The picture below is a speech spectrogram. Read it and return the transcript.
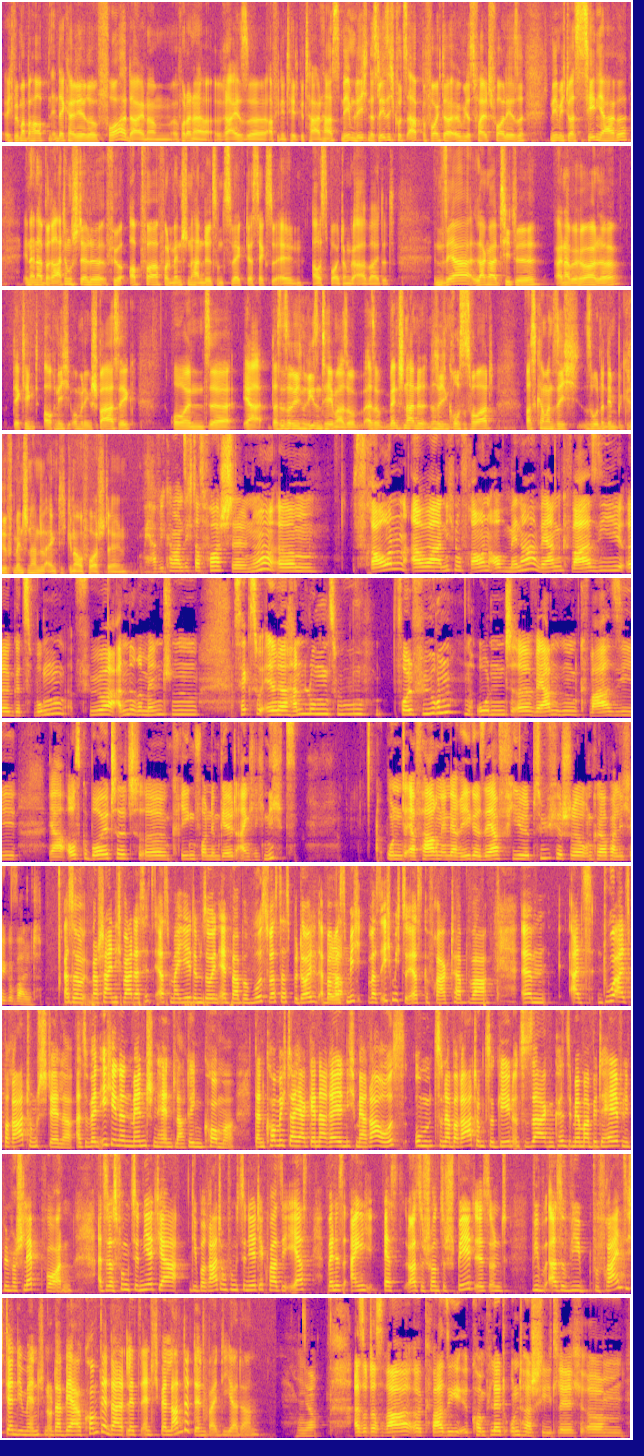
ich will mal behaupten, in der Karriere vor, deinem, vor deiner Reiseaffinität getan hast. Nämlich, und das lese ich kurz ab, bevor ich da irgendwie das falsch vorlese, nämlich du hast zehn Jahre in einer Beratungsstelle für Opfer von Menschenhandel zum Zweck der sexuellen Ausbeutung gearbeitet. Ein sehr langer Titel einer Behörde, der klingt auch nicht unbedingt spaßig. Und äh, ja, das ist natürlich ein Riesenthema. Also, also Menschenhandel ist natürlich ein großes Wort. Was kann man sich so unter dem Begriff Menschenhandel eigentlich genau vorstellen? Ja, wie kann man sich das vorstellen? Ne? Ähm, Frauen, aber nicht nur Frauen, auch Männer werden quasi äh, gezwungen, für andere Menschen sexuelle Handlungen zu vollführen und äh, werden quasi ja, ausgebeutet, äh, kriegen von dem Geld eigentlich nichts und erfahren in der Regel sehr viel psychische und körperliche Gewalt. Also wahrscheinlich war das jetzt erstmal jedem so in etwa bewusst, was das bedeutet. Aber Ja. was, mich, was ich mich zuerst gefragt habe, war, ähm, als du als Beratungsstelle, also wenn ich in einen Menschenhändlerring komme, dann komme ich da ja generell nicht mehr raus, um zu einer Beratung zu gehen und zu sagen, können Sie mir mal bitte helfen, ich bin verschleppt worden. Also das funktioniert ja, die Beratung funktioniert ja quasi erst, wenn es eigentlich erst, also schon zu spät ist und wie, also wie befreien sich denn die Menschen oder wer kommt denn da letztendlich, wer landet denn bei dir dann? Ja, also das war äh, quasi komplett unterschiedlich. Ähm,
